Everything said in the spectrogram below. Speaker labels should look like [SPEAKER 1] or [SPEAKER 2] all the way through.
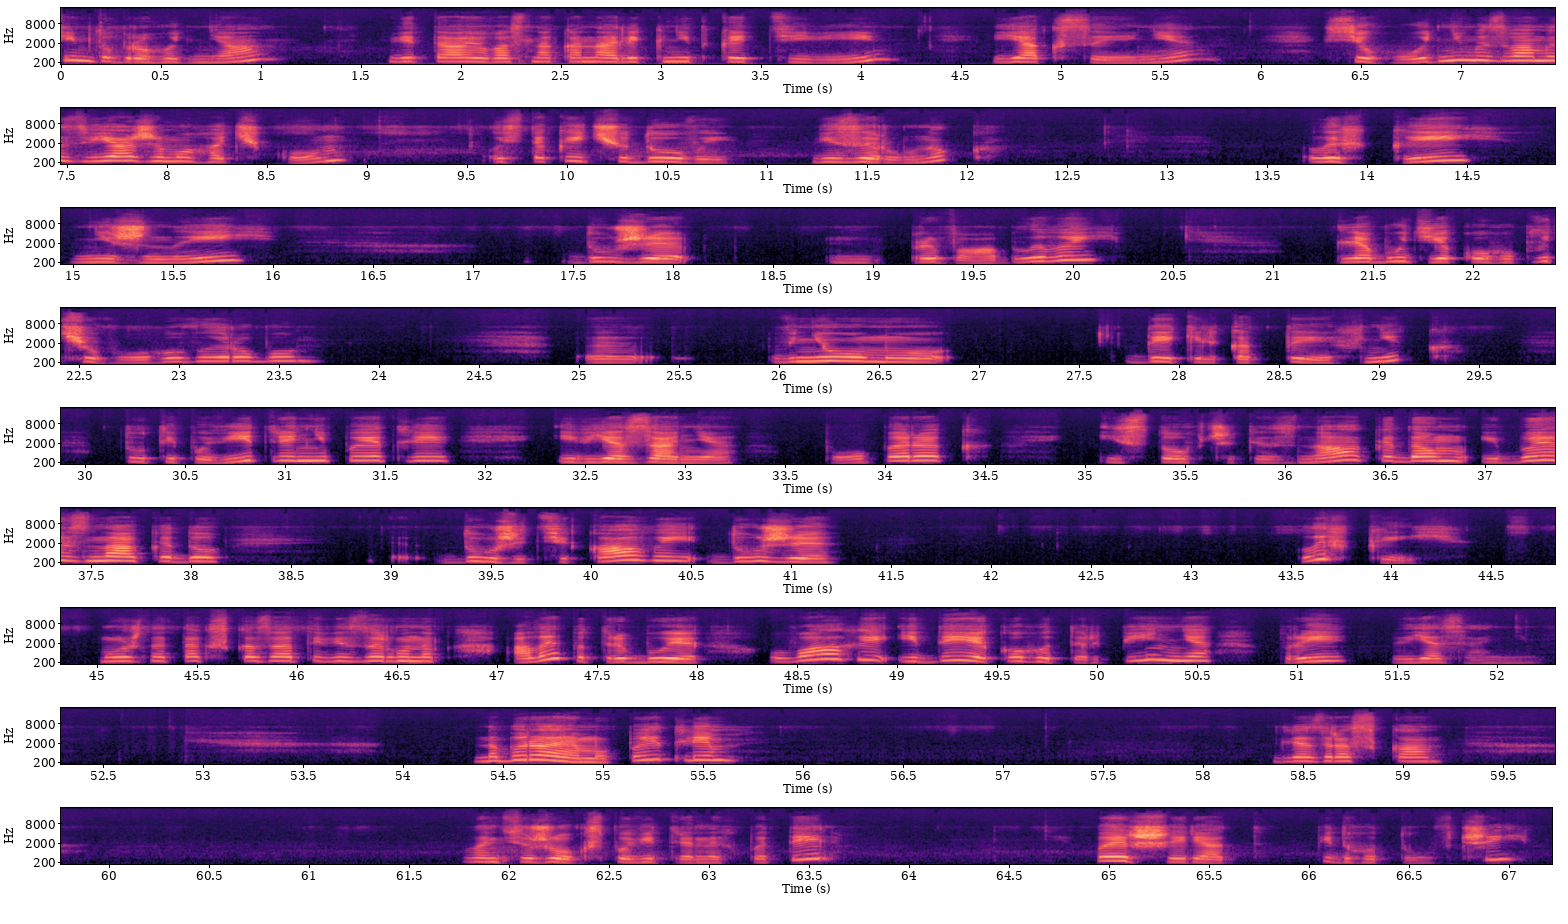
[SPEAKER 1] Всім доброго дня! Вітаю вас на каналі Кнітка ТВ. Я Ксенія. Сьогодні ми з вами зв'яжемо гачком ось такий чудовий візерунок, легкий, ніжний, дуже привабливий для будь-якого плечового виробу. Е, В ньому декілька технік. Тут і повітряні петлі, і в'язання поперек, і стовпчики з накидом, і без накиду. Дуже цікавий, дуже легкий, можна так сказати, візерунок, але потребує уваги і деякого терпіння при в'язанні. Набираємо петлі для зразка ланцюжок з повітряних петель, перший ряд підготовчий,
